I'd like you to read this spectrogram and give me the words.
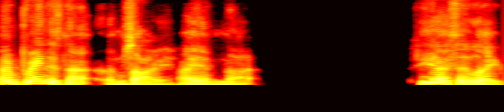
my brain is not. I'm sorry, I am not. You guys said like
